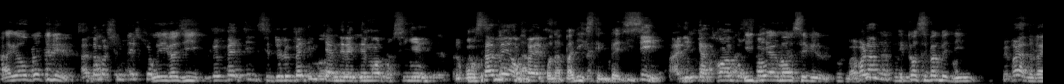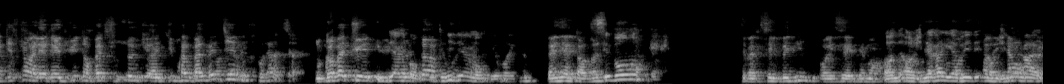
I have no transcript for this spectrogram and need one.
Allez, on continue. Attends, moi j'ai une question. Oui, vas-y. Le Bedin, c'est de le Bedin qui a amené les témoins pour signer. Donc on savait en fait. On n'a pas dit que c'était une bête. Si, on a dit 80%. Idéalement, c'est mieux. Bah voilà. Et quand c'est pas le Bedin Mais voilà, donc la question elle est réduite en fait sur ceux qui, qui prennent pas le Bedin. Donc en fait, tu es. tu- Idéalement. Idéalement. Daniel, t'as C'est bon C'est parce que c'est le Bedin qui pourrait laisser les témoins. en, en général, il y avait des. En En général,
